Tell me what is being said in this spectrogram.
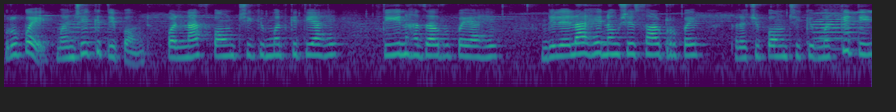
रुपये म्हणजे किती पाऊंड? पन्नास पाऊंडची किंमत किती आहे? तीन हजार रुपये आहे. दिलेला आहे नऊशे साठ रुपये. तर याची पाऊंडची किंमत किती?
